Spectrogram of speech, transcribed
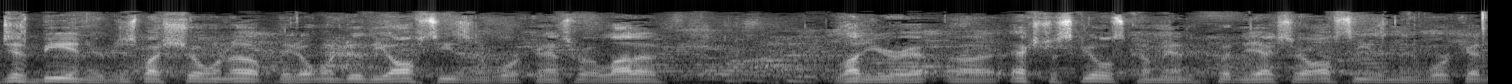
just being there, just by showing up. They don't want to do the off season work, and that's where a lot of a lot of your uh, extra skills come in, putting the extra off season in work. And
